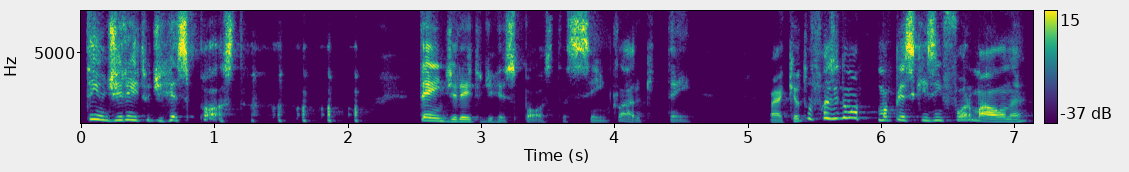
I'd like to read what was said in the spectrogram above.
tem o direito de resposta? tem direito de resposta? Sim, claro que tem. Mas aqui eu tô fazendo uma, uma pesquisa informal, né?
